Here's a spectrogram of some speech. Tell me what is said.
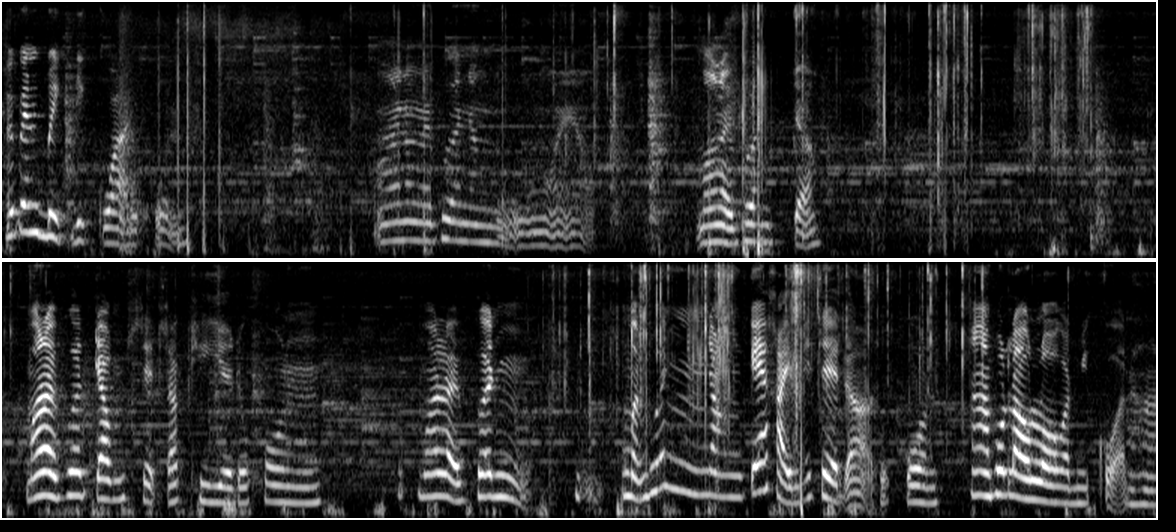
ไม่เป็นบริกดีกว่าทุกคนอ่าทำไมเพื่อนยังอยู่แล้วเมื่อไรเพื่อนจะเมื่อไรเพื่อนจำเสร็จสักทีอะทุกคน เมื่อไรเพื่อน เหมือนเพื่อนยังแก้ไขไม่เสร็จอะทุกคนถ้างั้นพวกเรารอกันดีกว่านะฮะ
